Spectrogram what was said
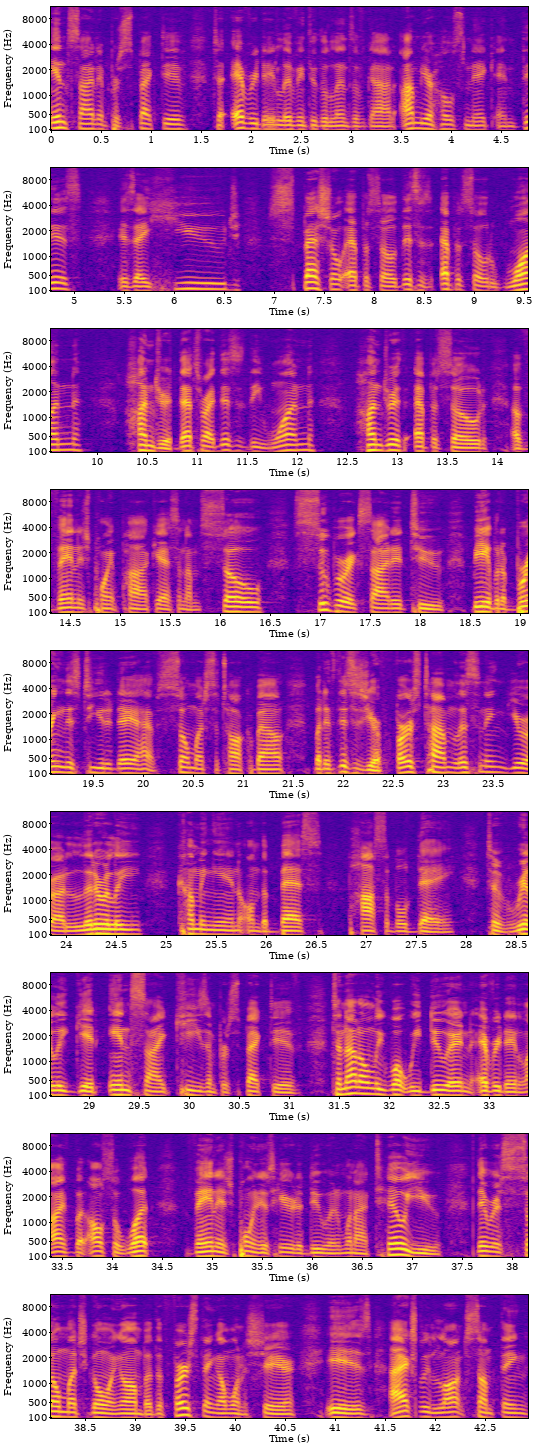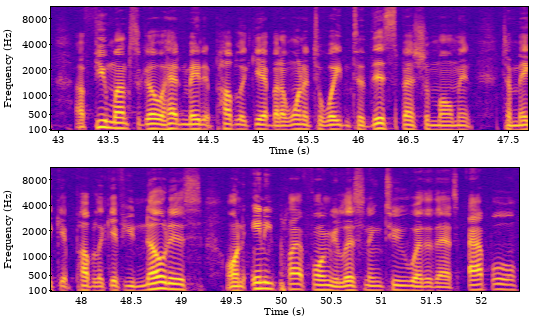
insight, and perspective to everyday living through the lens of God. I'm your host, Nick, and this is a huge special episode. This is episode 100. That's right, this is the 100th episode of Vantage Point Podcast, and I'm so super excited to be able to bring this to you today. I have so much to talk about, but if this is your first time listening, you are literally coming in on the best possible day to really get insight, keys, and perspective to not only what we do in everyday life, but also what Vantage Point is here to do. And when I tell you there is so much going on, but the first thing I want to share is I actually launched something a few months ago. I hadn't made it public yet, but I wanted to wait until this special moment to make it public. If you notice on any platform you're listening to, whether that's Apple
